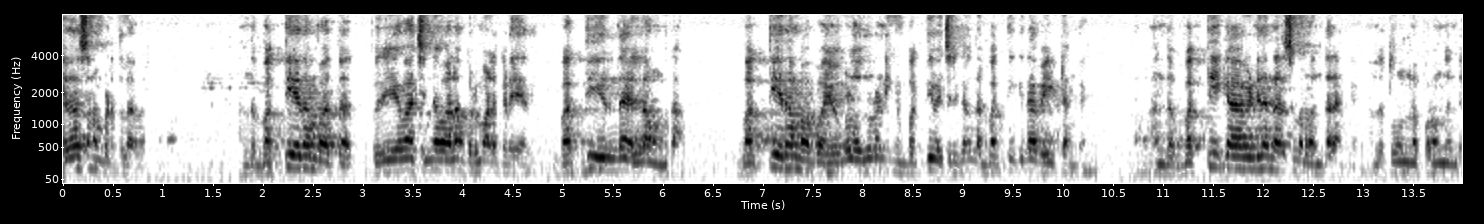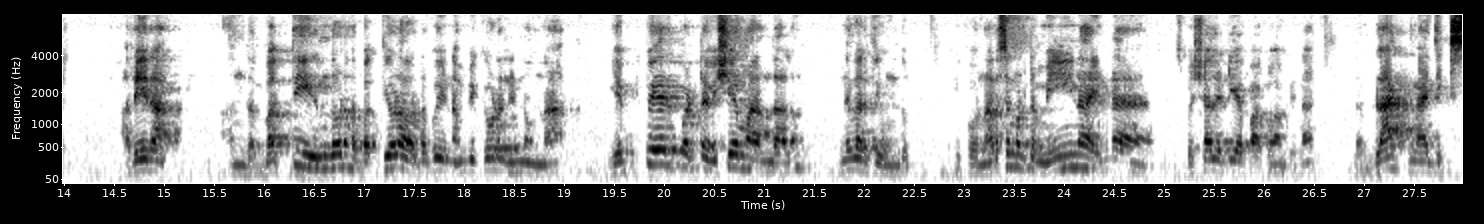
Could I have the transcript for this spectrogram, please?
ஏதாசனம் படுத்தல அவர். அந்த பக்தியை தான் பார்த்தார். பெரியவா சின்னவாலாம் பெருமாள் கிடையாது. பக்தி இருந்தா எல்லாம் ஒண்ணுதான். பக்தியை தான் பார்ப்போம். எவ்வளவு தூரம் நீங்க பக்தி வச்சிருக்கீங்க அந்த பக்திக்கு தான் வெயிட் அங்க. அந்த பக்திக்காக வேண்டிதான் நரசிம்மர் வந்தாராங்க அந்த தூண்ல அதே அதேதான். அந்த பக்தி இருந்தோட அந்த பக்தியோட அவர்கிட்ட போய் நம்பிக்கையோட நின்னோம்னா எப்பேற்பட்ட விஷயமா இருந்தாலும் நிவர்த்தி உண்டு. இப்போ நரசிம்மர்கிட்ட மெயினா என்ன ஸ்பெஷாலிட்டியா பார்க்கலாம் அப்படின்னா இந்த பிளாக் மேஜிக்ஸ்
